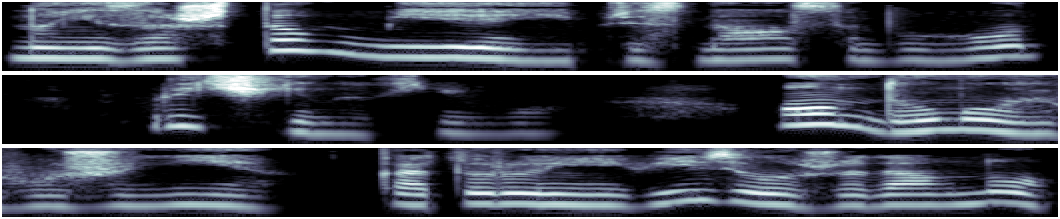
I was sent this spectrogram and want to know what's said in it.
но ни за что в мире не признался бы он в причинах его. Он думал о его жене, которую не видел уже давно,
